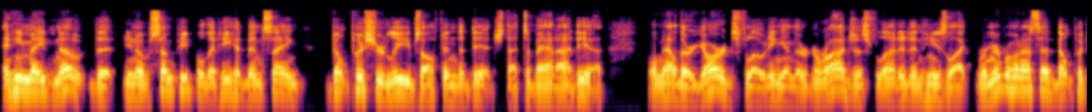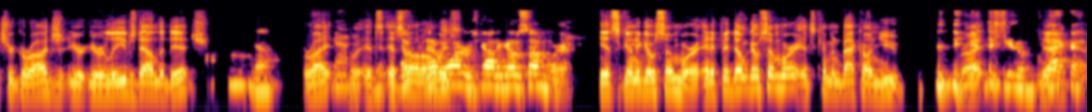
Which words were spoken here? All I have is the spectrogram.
And he made note that, you know, some people that he had been saying, don't push your leaves off in the ditch. That's a bad idea. Well, now their yard's floating and their garage is flooded. And he's like, Remember when I said don't put your garage, your, your leaves down the ditch? Yeah. Right. Yeah. It's it's that, not that always water's got to go somewhere. it's going to go somewhere. And if it don't go somewhere, it's coming back on you. Right. you know, Yeah.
